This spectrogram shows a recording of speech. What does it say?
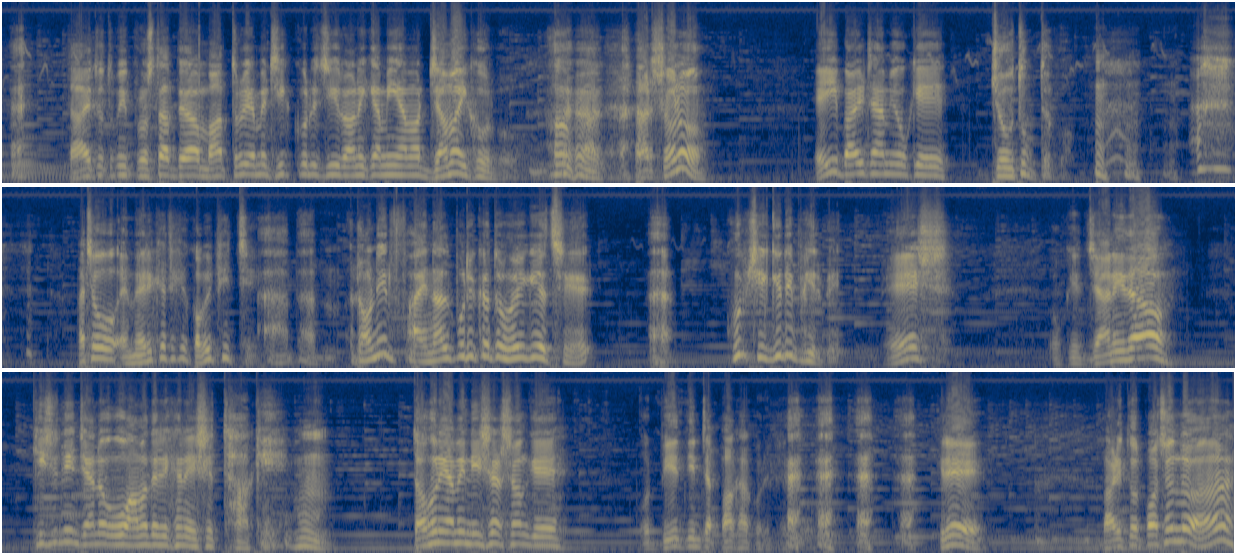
তাই তো তুমি প্রস্তাব দেওয়া মাত্রই আমি ঠিক করেছি রনিকে আমি আমার জামাই করব। আর শোনো এই বাড়িটা আমি ওকে যৌতুক দেব। আচ্ছা ও আমেরিকা থেকে কবে ফিরছে? রনির ফাইনাল পরীক্ষা তো হয়ে গিয়েছে। খুব শিগগিরই ফিরবে। বেশ ওকে জানি দাও কিছুদিন যেন ও আমাদের এখানে এসে থাকে। হুম। তখনই আমি নিশার সঙ্গে ওর বিয়ের দিনটা পাকা করে ফেলব। রে বাড়ি তোর পছন্দ হ্যাঁ?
